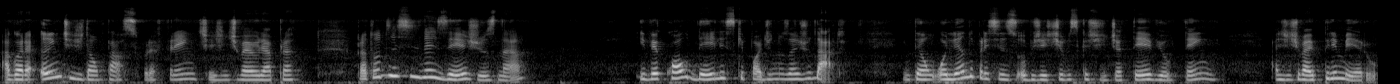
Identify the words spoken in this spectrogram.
Agora, antes de dar um passo para frente, a gente vai olhar para todos esses desejos, né? E ver qual deles que pode nos ajudar. Então, olhando para esses objetivos que a gente já teve ou tem, a gente vai primeiro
